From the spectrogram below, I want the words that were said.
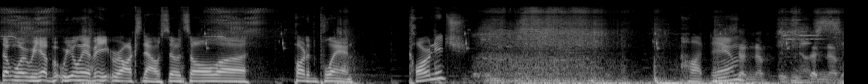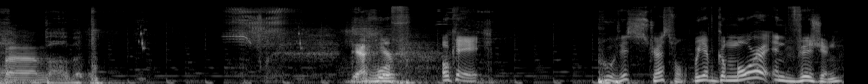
Don't worry, we have we only have eight rocks now, so it's all uh, part of the plan. Carnage. Hot damn. Setting up he's setting up um, bub. death here. Woof. Okay. Ooh, this is stressful. We have Gamora and Vision.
